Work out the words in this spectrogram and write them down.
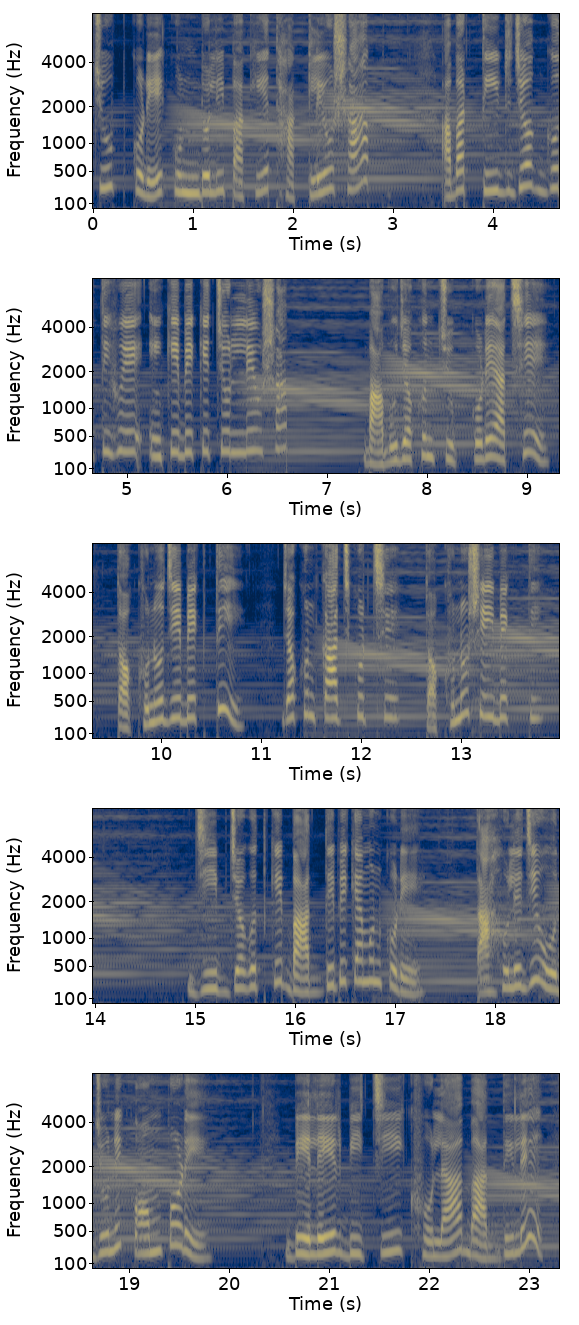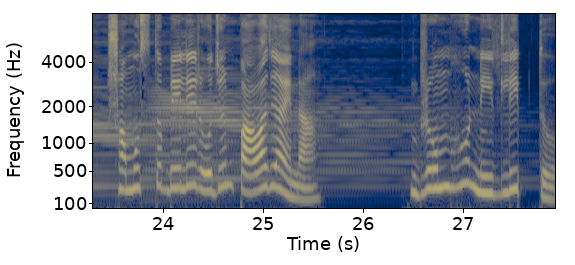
চুপ করে কুণ্ডলি পাকিয়ে থাকলেও সাপ, আবার তীর্যক গতি হয়ে এঁকে বেঁকে চললেও সাপ। বাবু যখন চুপ করে আছে, তখনও যে ব্যক্তি, যখন কাজ করছে, তখনও সেই ব্যক্তি। জীবজগৎকে বাদ দেবে কেমন করে? তাহলে যে ওজনে কম পড়ে। বেলের বিচি, খোলা বাদ দিলে সমস্ত বেলের ওজন পাওয়া যায় না। ব্রহ্ম নির্লিপ্ত।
